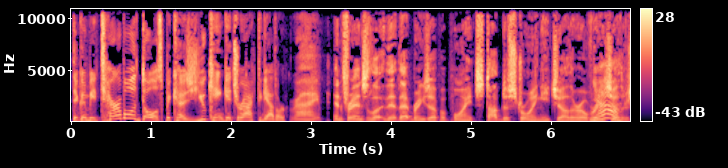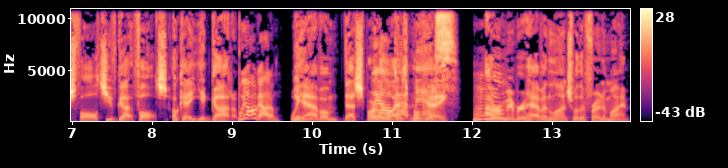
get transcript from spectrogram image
They're going to be terrible adults because you can't get your act together. Right. And friends, look, that, that brings up a point. Stop destroying each other over each other's faults. You've got faults. Okay, you got them. We all got them. We have them. That's part We of all life. got mess. Okay. Mm-hmm. I remember having lunch with a friend of mine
